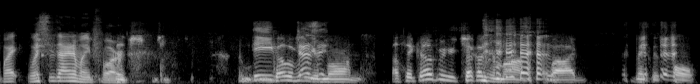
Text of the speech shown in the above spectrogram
Why? What's the dynamite for? He go over to your mom's. I'll say go over your check on your mom while I make this hole.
